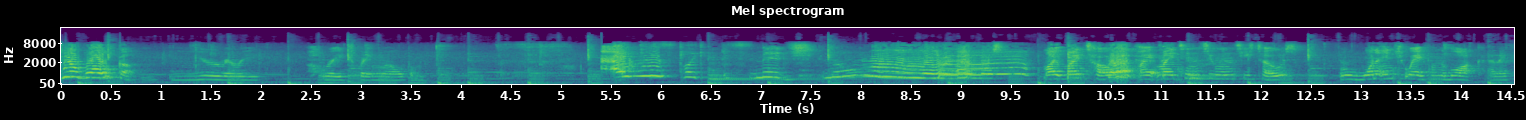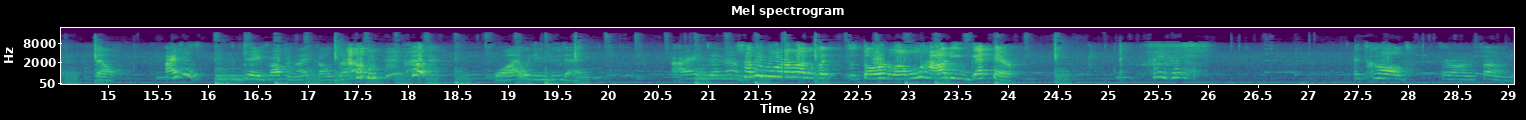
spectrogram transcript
You're welcome. You're very rage quitting welcome. I was like a smidge. No. Mm. my my toe, my my Tinsy Wincy's toes were one inch away from the block, and I fell. I just gave up and I fell down. Why would you do that? I don't know. Some people are like, like the third level. How do you get there? How do you get there? It's called they're on a phone.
